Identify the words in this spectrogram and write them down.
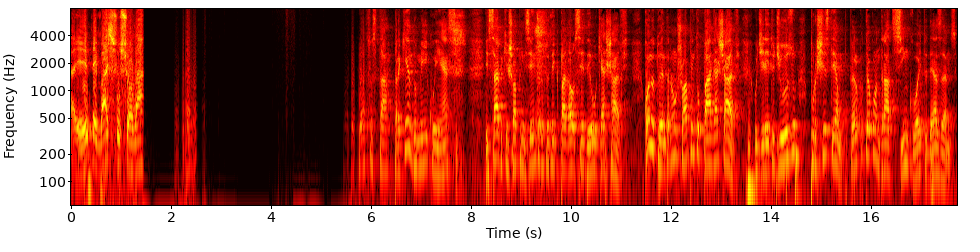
Aí tem mais funcionários. Até assustar. Para quem é do meio conhece e sabe que shopping center tu tem que pagar o CDU, que é a chave. Quando tu entra num shopping, tu paga a chave, o direito de uso por X tempo, pelo teu contrato, 5, 8, 10 anos.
